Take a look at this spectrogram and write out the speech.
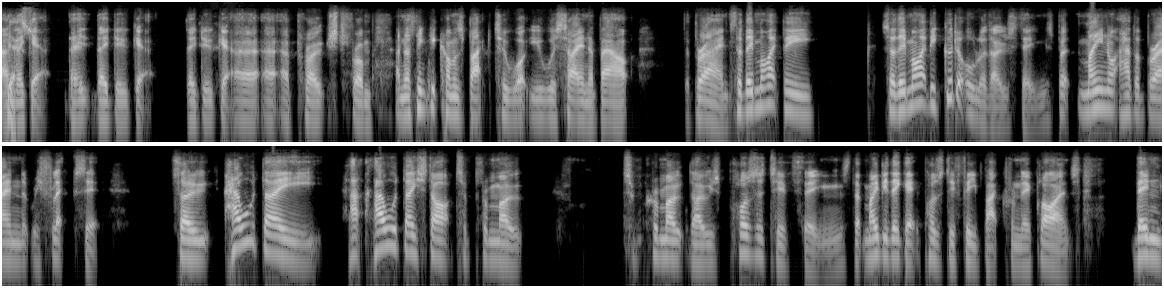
and yes. they get they they do get they do get uh, uh, approached from, and I think it comes back to what you were saying about the brand. So they might be, so they might be good at all of those things, but may not have a brand that reflects it. So how would they how, how would they start to promote to promote those positive things that maybe they get positive feedback from their clients, then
